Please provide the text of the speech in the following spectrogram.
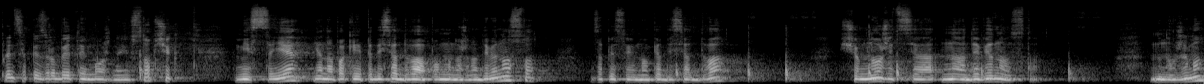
принципі, зробити, можна і в стопчик. Місце є. Я навпаки 52 помножу на 90. Записуємо 52, що множиться на 90. Множимо.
